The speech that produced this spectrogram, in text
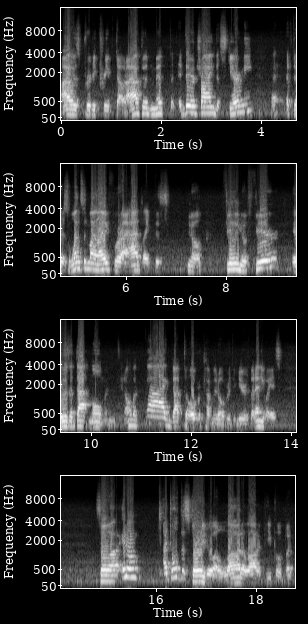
I was pretty creeped out. I have to admit that if they were trying to scare me uh, if there's once in my life where I had like this you know feeling of fear it was at that moment you know? But I got to overcome it over the years. But anyways so uh, you know I told this story to a lot a lot of people but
